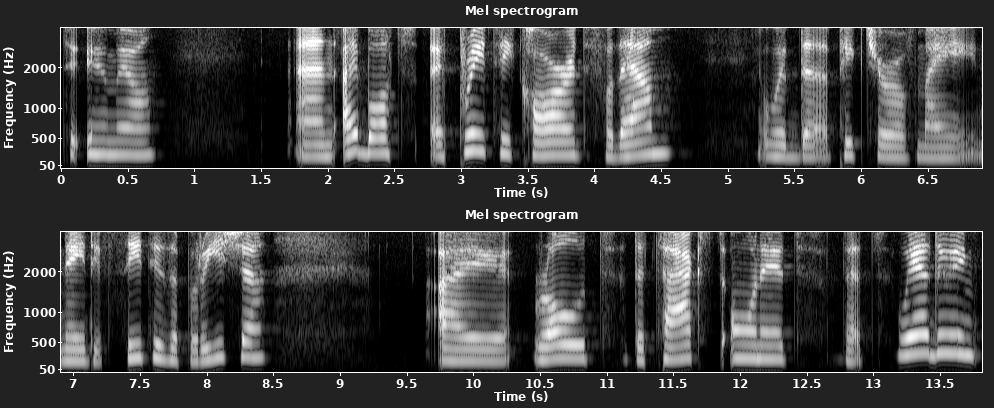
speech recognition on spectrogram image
to Umeå. And I bought a pretty card for them with the picture of my native city, Zaporizhia. I wrote the text on it that we are doing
